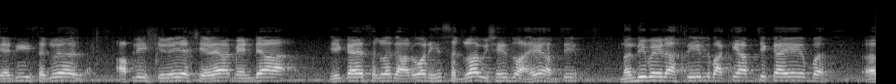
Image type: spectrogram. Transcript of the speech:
यांनी सगळं आपली शेळे शेळ्या मेंढ्या हे काय सगळं गाढवण हे सगळा विषय जो आहे आमचे नंदीबैल असतील बाकी आमचे काय ब- अ,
